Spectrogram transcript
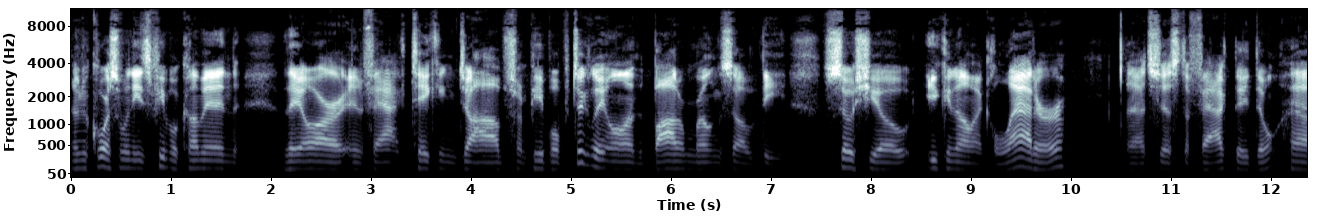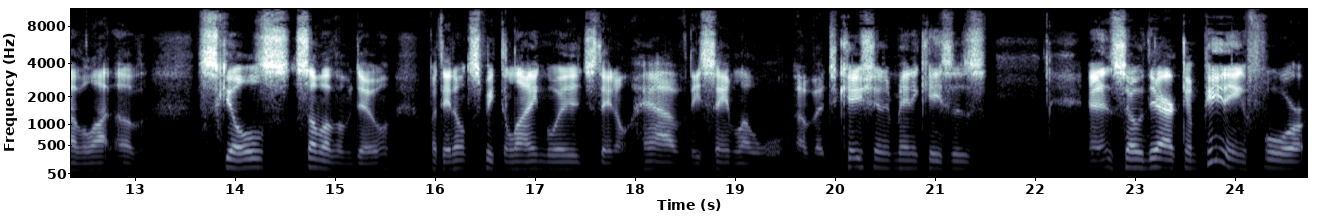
And of course, when these people come in, they are in fact taking jobs from people, particularly on the bottom rungs of the socio-economic ladder. That's just a fact. They don't have a lot of skills. Some of them do, but they don't speak the language. They don't have the same level of education in many cases. And so they are competing for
